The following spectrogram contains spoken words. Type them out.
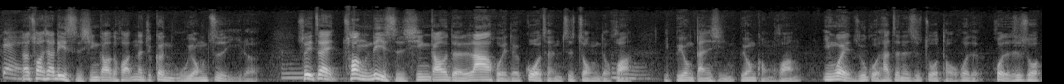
对。嗯那创下历史新高的话，那就更毋庸置疑了。所以在创历史新高的拉回的过程之中的话，嗯。你不用担心，不用恐慌，因为如果它真的是做头，或者或者是说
